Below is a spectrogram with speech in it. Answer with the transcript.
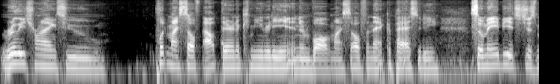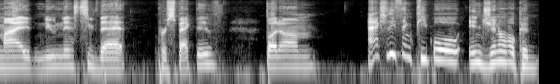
really trying to put myself out there in a community and involve myself in that capacity. So maybe it's just my newness to that perspective. But um, I actually think people in general could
